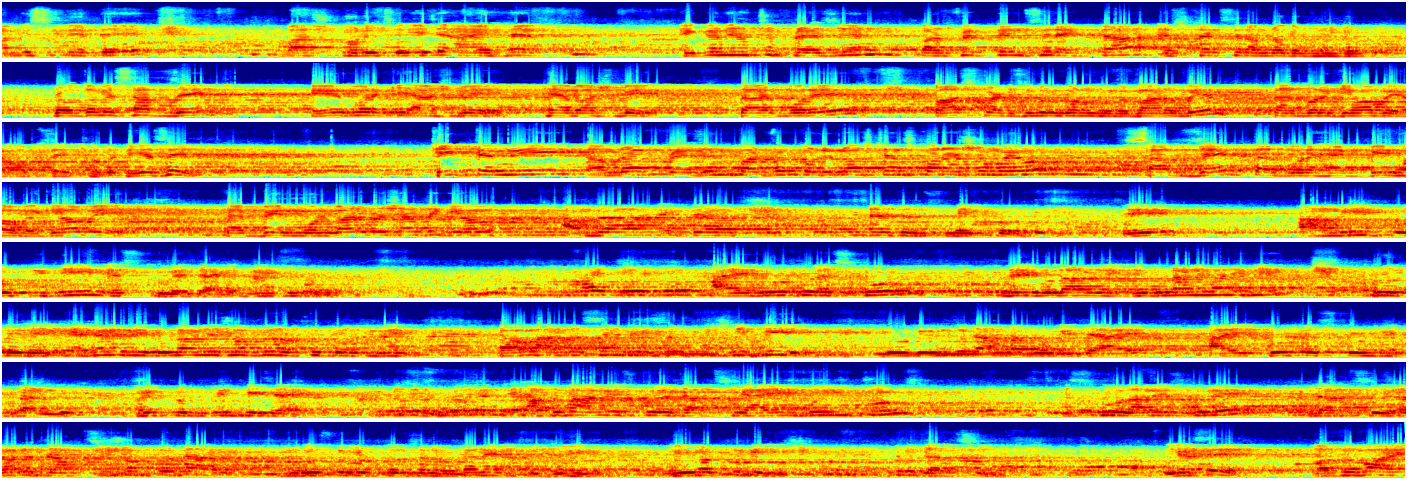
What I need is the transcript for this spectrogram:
আমি সিলেটে করেছি। আই এখানে হচ্ছে প্রেজেন্ট একটা আমরা গঠন করব। প্রথমে সাবজেক্ট এরপরে কি আসবে? আসবে। তারপরে বারবের তারপরে কি হবে? অবজেক্ট হবে, ঠিক আছে? ঠিক তেমনি আমরা প্রেজেন্ট পারফেক্ট কন্টিনিউয়াস টেন্স করার সময়ও সাবজেক্ট তারপরে হ্যাভ বিন হবে, কি হবে? হ্যাভ বিন মূল ভার্বের সাথে কি হবে? আমরা একটা সেন্টেন্স মেক করব যে, আমি প্রতিদিন স্কুলে যাই। কিছু বলব? I go to school regularly regularly মানে কি? প্রতিদিন। এখানে রেগুলারলি শব্দের অর্থ প্রতিদিন। তাহলে আমরা সেন্টেন্স শিখি। প্রতিদিন যদি আমরা বলি যে আমি স্কুলে যাচ্ছি আমি স্কুলে যাচ্ছি। তাহলে যাচ্ছি সম্পর্কটা মুখস্থ করতে হচ্ছে না ওখানে আছে গোয়িং গোয়িং অর্থ কি যাচ্ছি। ঠিক আছে? অথবা আই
